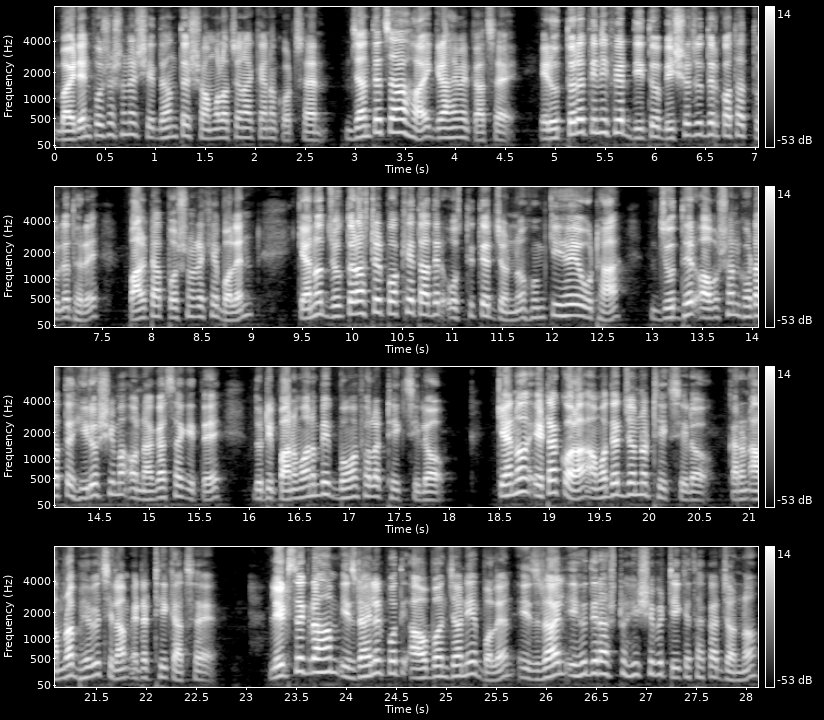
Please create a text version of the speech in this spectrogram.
বাইডেন প্রশাসনের সিদ্ধান্তের সমালোচনা কেন করছেন? জানতে চাওয়া হয় গ্রাহামের কাছে। এর উত্তরে তিনি ফের দ্বিতীয় বিশ্বযুদ্ধের কথা তুলে ধরে পাল্টা প্রশ্ন রেখে বলেন, কেন যুক্তরাষ্ট্রের পক্ষে তাদের অস্তিত্বের জন্য হুমকি হয়ে ওঠা যুদ্ধের অবসান ঘটাতে হিরোসীমা ও নাগাসাকিতে দুটি পারমাণবিক বোমা ফেলা ঠিক ছিল। কেন এটা করা আমাদের জন্য ঠিক ছিল? কারণ আমরা ভেবেছিলাম এটা ঠিক আছে। লিডসে গ্রাহাম ইসরায়েলের প্রতি আহ্বান জানিয়ে বলেন, ইসরায়েল ইহুদি রাষ্ট্র হিসেবে টিকে থাকার জন্য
